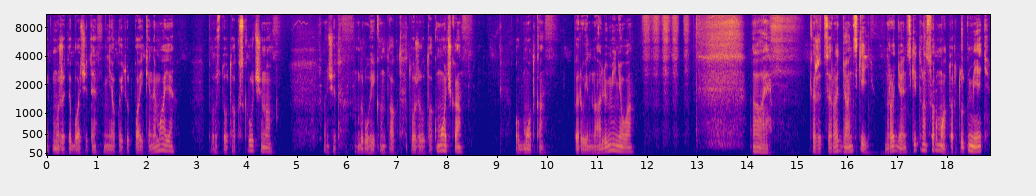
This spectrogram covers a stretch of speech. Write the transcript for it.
Як можете бачити, ніякої тут пайки немає. Просто отак скручено. Значить, другий контакт теж отак мочка. Обмотка первинна алюмінієва. Ай. Каже, це радянський. Радянський трансформатор. Тут медь.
